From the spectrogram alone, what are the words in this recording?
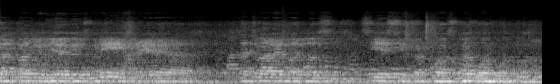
సర్పంచ్ వినియోగించుకుని సచివాలయం బదులు సిఎస్సి కట్టుకోవాల్సిందిగా కోరుకుంటున్నాను.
